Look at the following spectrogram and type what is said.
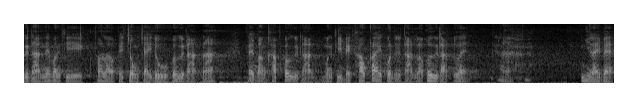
อึดอัดเนี่ยบางทีเพราะเราไปจงใจดูก็อึดอัดนะไปบังคับก็อึดอัดบางทีไปเข้าใกล้คนอึดอัดเราก็อึดอัดด้วยค่ะนะมีหลายแบบ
